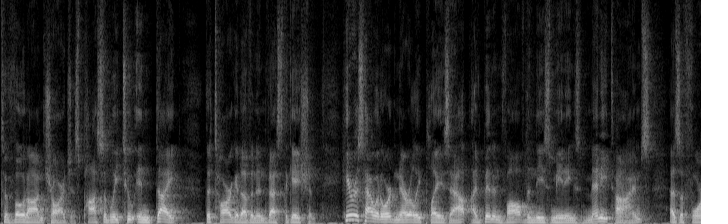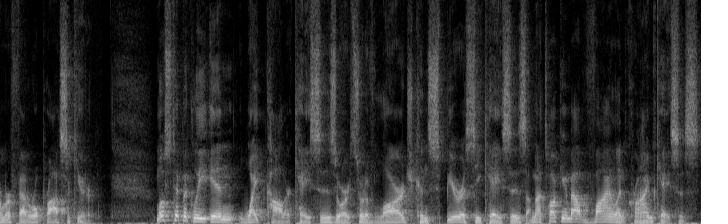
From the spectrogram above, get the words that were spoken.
to vote on charges, possibly to indict the target of an investigation. Here is how it ordinarily plays out. I've been involved in these meetings many times as a former federal prosecutor. Most typically in white collar cases or sort of large conspiracy cases. I'm not talking about violent crime cases.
